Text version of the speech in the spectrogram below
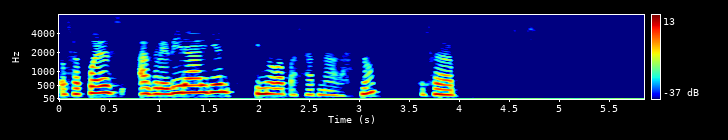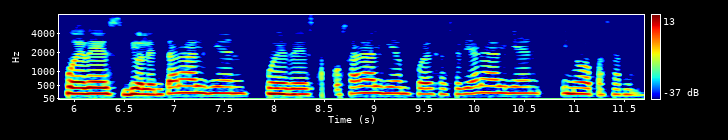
o sea, puedes agredir a alguien y no va a pasar nada, ¿no? O sea, puedes violentar a alguien, puedes acosar a alguien, puedes asediar a alguien y no va a pasar nada,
